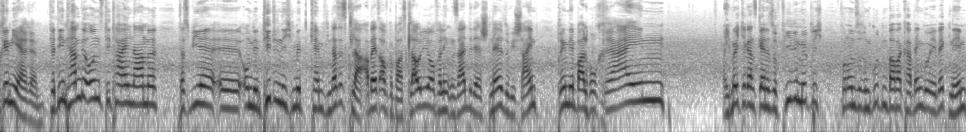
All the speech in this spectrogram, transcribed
Premiere. Verdient haben wir uns die Teilnahme, dass wir äh, um den Titel nicht mitkämpfen, das ist klar. Aber jetzt aufgepasst, Claudio auf der linken Seite, der ist schnell, so wie scheint, bringt den Ball hoch rein. Ich möchte ganz gerne so viel wie möglich von unserem guten Baba Kabengo hier wegnehmen.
